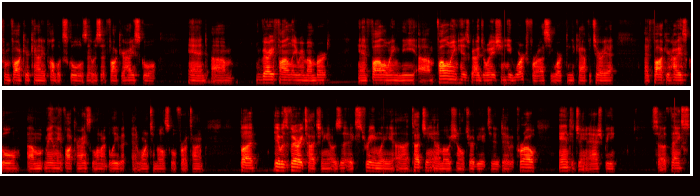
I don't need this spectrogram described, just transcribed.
from Fauquier County Public Schools. It was at Fauquier High School and um, very fondly remembered. And following the um, following his graduation, he worked for us. He worked in the cafeteria at Fauquier High School, um, mainly at Fauquier High School, and I believe at, at Warrenton Middle School for a time. But it was very touching. It was an extremely uh, touching and emotional tribute to David Pro and to Jane Ashby. So thanks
